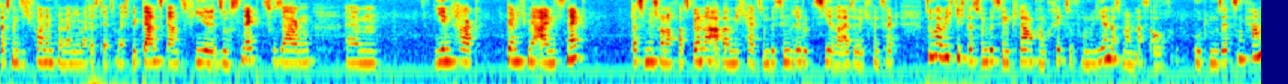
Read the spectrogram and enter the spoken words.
dass man sich vornimmt, wenn man jemand ist, der zum Beispiel ganz, ganz viel so snackt, zu sagen, ähm, jeden Tag gönne ich mir einen Snack, dass ich mir schon noch was gönne, aber mich halt so ein bisschen reduziere. Also ich finde es halt super wichtig, das so ein bisschen klar und konkret zu formulieren, dass man das auch gut umsetzen kann.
